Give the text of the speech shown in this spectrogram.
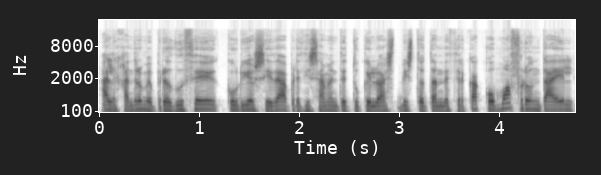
Alejandro, me produce curiosidad, precisamente tú que lo has visto tan de cerca, ¿cómo afronta él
